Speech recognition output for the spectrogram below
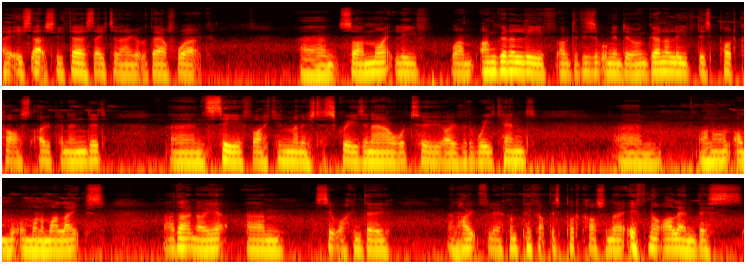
uh, it's actually Thursday today. I got the day off work, um, so I might leave. Well, I'm, I'm going to leave. This is what I'm going to do. I'm going to leave this podcast open ended and see if I can manage to squeeze an hour or two over the weekend um, on, on on one of my lakes. I don't know yet. Um, see what I can do, and hopefully I can pick up this podcast from there. If not, I'll end this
